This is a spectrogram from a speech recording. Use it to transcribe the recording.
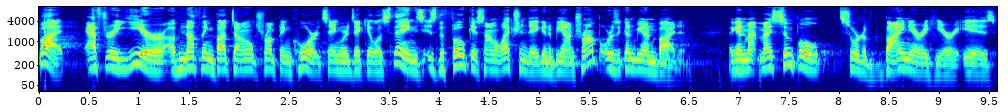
But after a year of nothing but Donald Trump in court saying ridiculous things, is the focus on election day going to be on Trump or is it going to be on Biden? Again, my, my simple sort of binary here is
